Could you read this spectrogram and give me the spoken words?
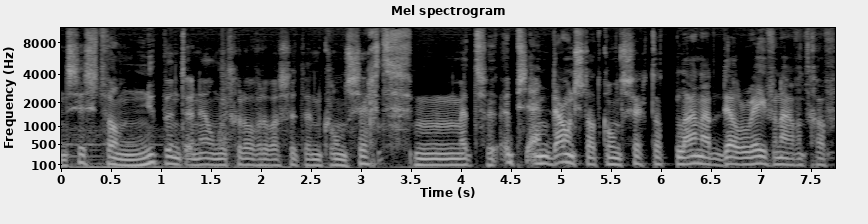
recensist van nu.nl moet geloven... dan was het een concert met ups en downs. Dat concert dat Lana Del Rey vanavond gaf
